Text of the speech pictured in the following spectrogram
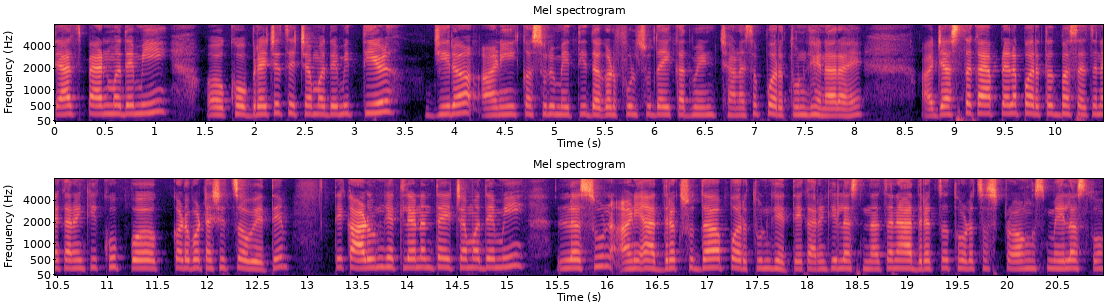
त्याच पॅनमध्ये मी खोबऱ्याच्याच याच्यामध्ये मी तीळ जिरं आणि कसुरी मेथी दगडफूलसुद्धा एखाद मिनिट छान असं परतून घेणार आहे. जास्त काय आपल्याला परतत बसायचं नाही कारण की खूप कडवट अशी चव येते. ते काढून घेतल्यानंतर याच्यामध्ये मी लसूण आणि अद्रकसुद्धा परतून घेते कारण की लसणाचा आणि अद्रकचा थोडंसं स्ट्रॉंग स्मेल असतो.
